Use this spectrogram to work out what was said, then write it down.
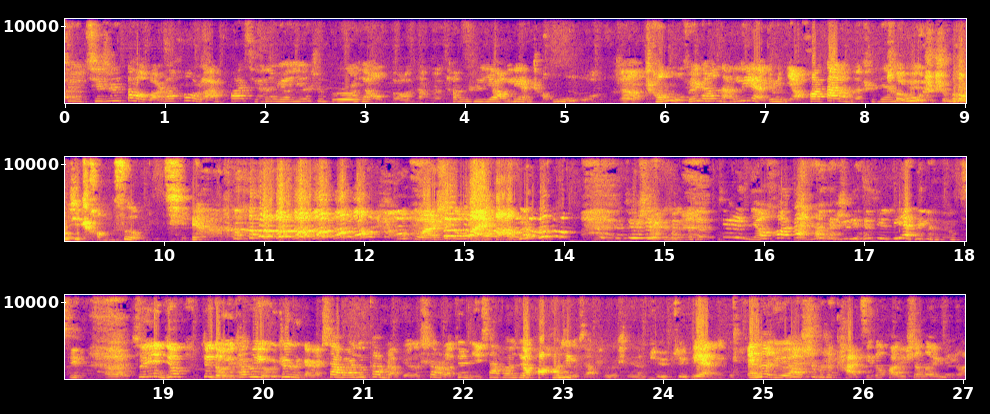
就其实到玩到后来花钱的原因是不是像我朋友他们，他们是要练成武，嗯，成武非常难练，就是你要花大量的时间成武是什么东西？橙色武器，我果然是个外行。就是要花大量的时间去练那个东西，呃，所以你就就等于他说有一阵子感觉下班就干不了别的事儿了，就你一下班就要花好几个小时的时间去去练那个东西。哎，那又要那是不是卡机的话就相当于没了？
